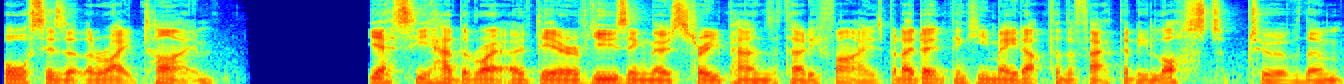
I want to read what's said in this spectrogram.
forces at the right time, yes, he had the right idea of using those three Panzer 35s, but I don't think he made up for the fact that he lost two of them,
